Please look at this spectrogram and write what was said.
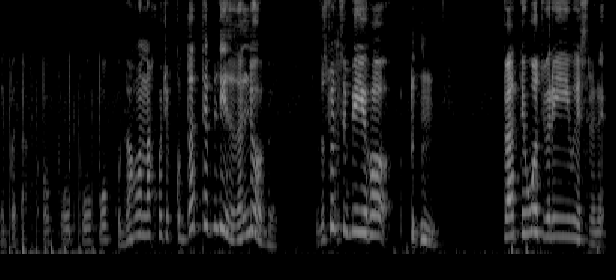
Якби так. Оп, оп, оп, оп. Куда вона хоче? Куда ти влізе, зальобить? Засунь собі його п'ятий отвір і вистріли.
